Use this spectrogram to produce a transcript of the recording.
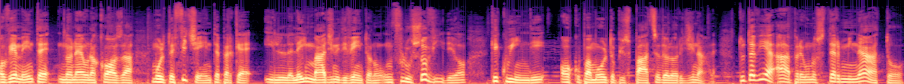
Ovviamente non è una cosa molto efficiente perché il, le immagini diventano un flusso video che quindi occupa molto più spazio dell'originale. Tuttavia apre uno sterminato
